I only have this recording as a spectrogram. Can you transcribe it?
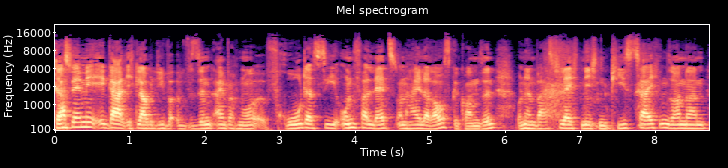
Das wäre mir egal. Ich glaube, die sind einfach nur froh, dass sie unverletzt und heile rausgekommen sind. Und dann war es vielleicht nicht ein Peace-Zeichen, sondern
